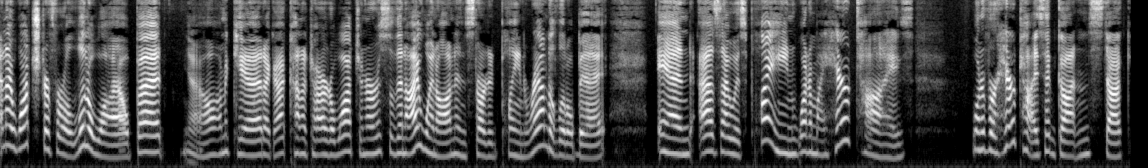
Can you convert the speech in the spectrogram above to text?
and I watched her for a little while, but you know, I'm a kid. I got kind of tired of watching her. So then I went on and started playing around a little bit. And as I was playing, one of my hair ties, one of her hair ties had gotten stuck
